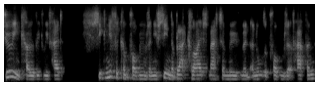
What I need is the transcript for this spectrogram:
during COVID, we've had significant problems, and you've seen the Black Lives Matter movement and all the problems that have happened.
